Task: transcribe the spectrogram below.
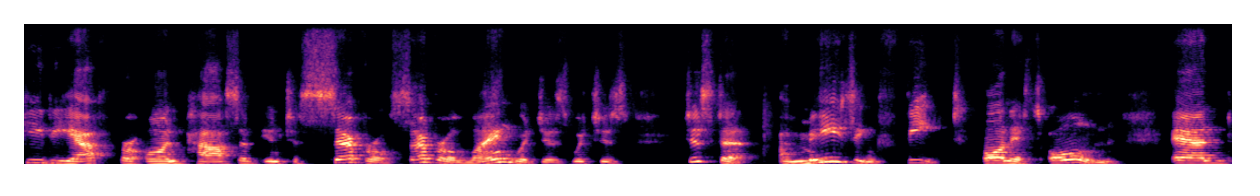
PDF for OnPassive into several, several languages, which is just an amazing feat on its own. And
